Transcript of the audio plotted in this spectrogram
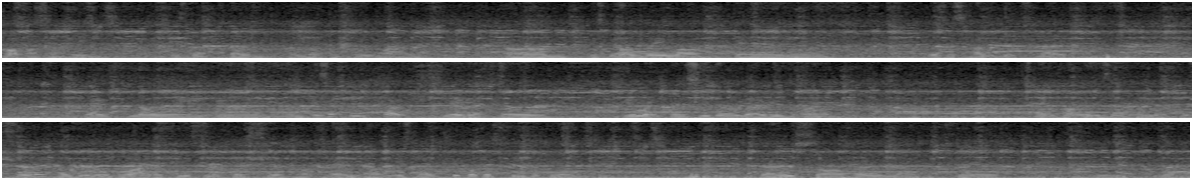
top or something. It's the term. I'm not too sure why. Um, it's made of rayon, and uh, this is how it looks like. Very flowy, and um, it's actually quite sheer, so you might consider wearing um, tank top inside, I'm not too sure. I don't know why I choose a sheer top and um, it's like three quarter sleeve again. Very soft, very light. So yeah.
